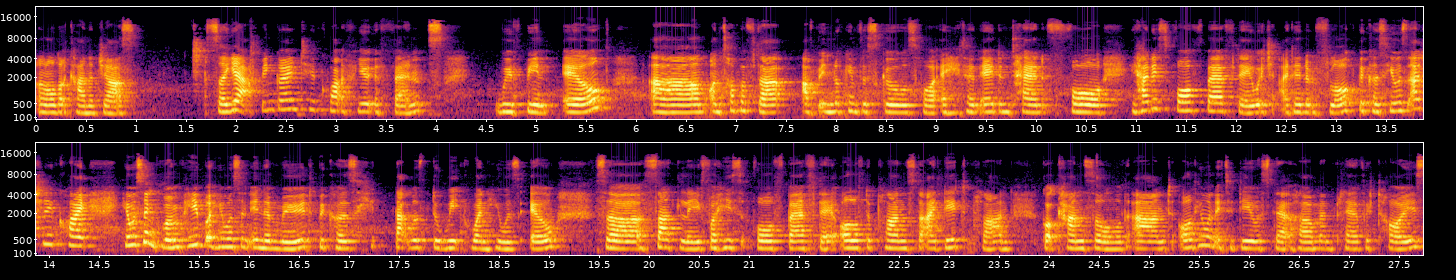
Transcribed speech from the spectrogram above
and all that kind of jazz. So yeah I've been going to quite a few events. We've been ill um, on top of that I've been looking for schools for Aiden Aiden turned four. He had his fourth birthday which I didn't vlog because he was actually quite he wasn't grumpy but he wasn't in the mood because he, that was the week when he was ill. So sadly for his fourth birthday all of the plans that I did plan got cancelled and all he wanted to do was stay at home and play with toys.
